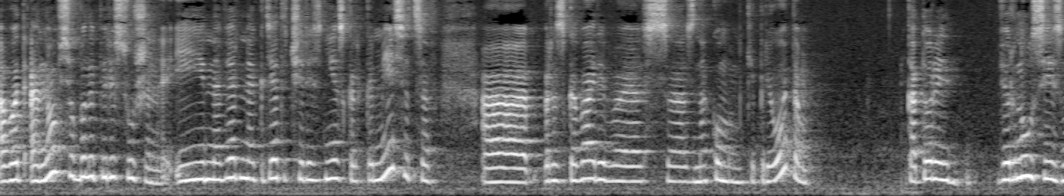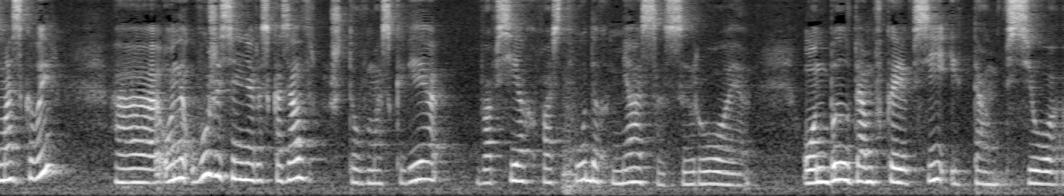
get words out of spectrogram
А вот оно все было пересушено. И, наверное, где-то через несколько месяцев, э, разговаривая с знакомым киприотом, который вернулся из Москвы, э, он в ужасе мне рассказал, что в Москве во всех фастфудах мясо сырое. Он был там в КФС, и там все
